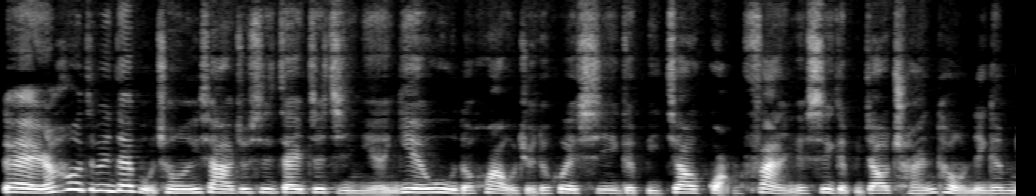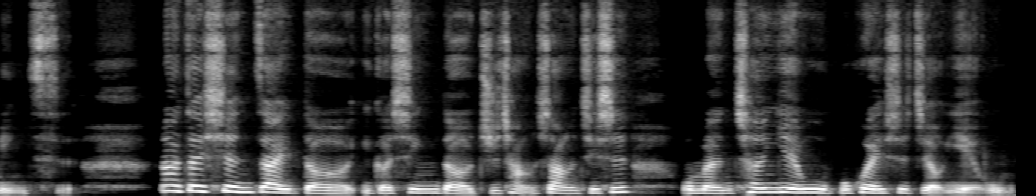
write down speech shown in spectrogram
对，然后这边再补充一下，就是在这几年业务的话，我觉得会是一个比较广泛，也是一个比较传统的一个名词。那在现在的一个新的职场上，其实我们称业务不会是只有业务，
